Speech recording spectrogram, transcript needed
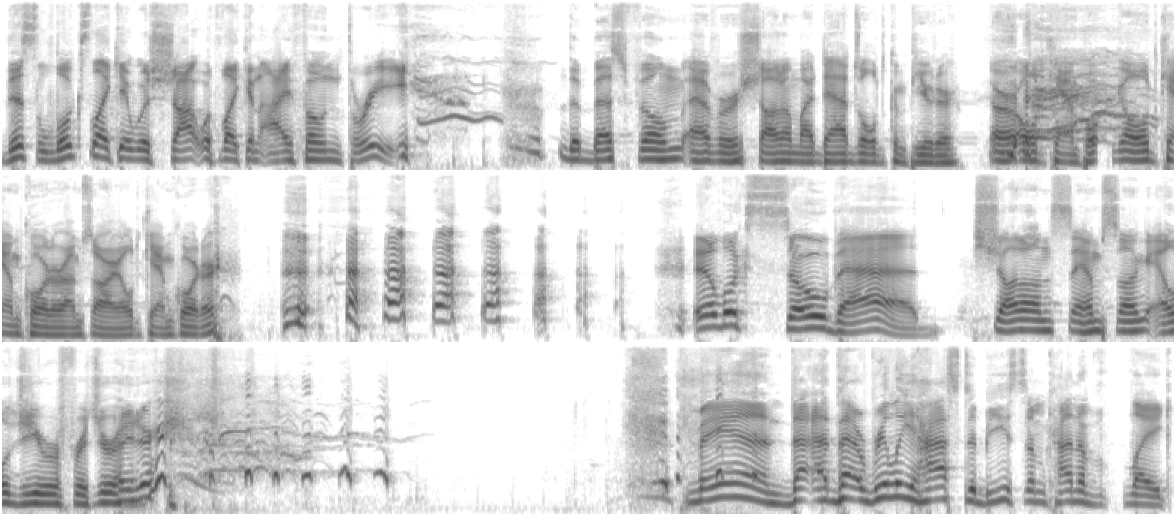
this looks like it was shot with like an iPhone 3. The best film ever shot on my dad's old computer or old cam old camcorder. I'm sorry, old camcorder. It looks so bad. Shot on Samsung LG refrigerator. man that that really has to be some kind of like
